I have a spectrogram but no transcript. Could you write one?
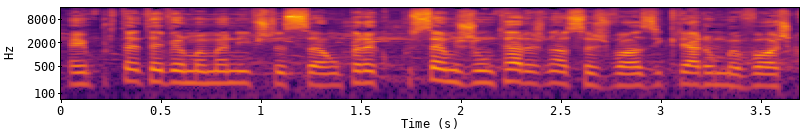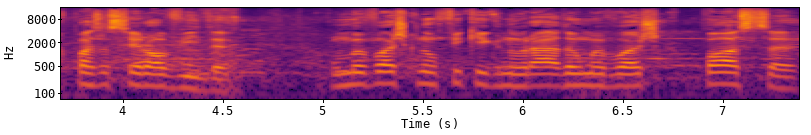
É importante haver uma manifestação para que possamos juntar as nossas vozes e criar uma voz que possa ser ouvida uma voz que não fique ignorada, uma voz que possa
